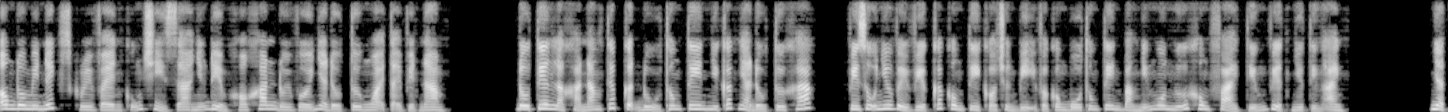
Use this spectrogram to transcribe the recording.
ông Dominic Scriven cũng chỉ ra những điểm khó khăn đối với nhà đầu tư ngoại tại Việt Nam. Đầu tiên là khả năng tiếp cận đủ thông tin như các nhà đầu tư khác, ví dụ như về việc các công ty có chuẩn bị và công bố thông tin bằng những ngôn ngữ không phải tiếng Việt như tiếng Anh. Nhật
